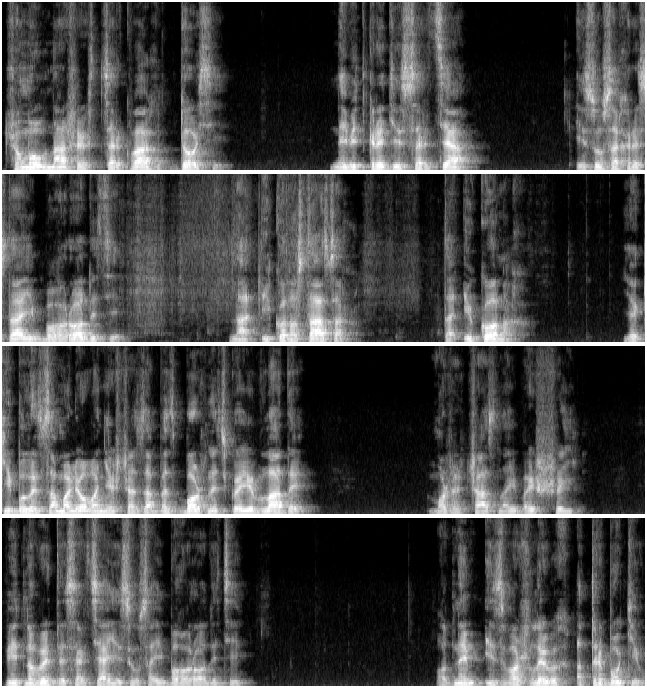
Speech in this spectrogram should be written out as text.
Чому в наших церквах досі не відкриті серця Ісуса Христа і Богородиці на іконостасах та іконах, які були замальовані ще за безбожницької влади? Може, час найвищий? Відновити серця Ісуса і Богородиці. Одним із важливих атрибутів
